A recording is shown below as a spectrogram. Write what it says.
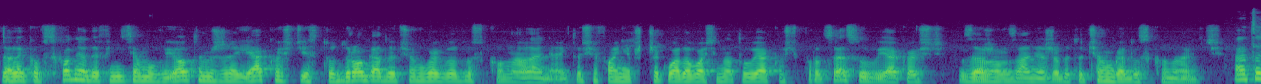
dalekowschodnia definicja mówi o tym, że jakość jest to droga do ciągłego doskonalenia i to się fajnie przekłada właśnie na tą jakość procesu, jakość zarządzania, żeby to ciągle doskonalić. Ale to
